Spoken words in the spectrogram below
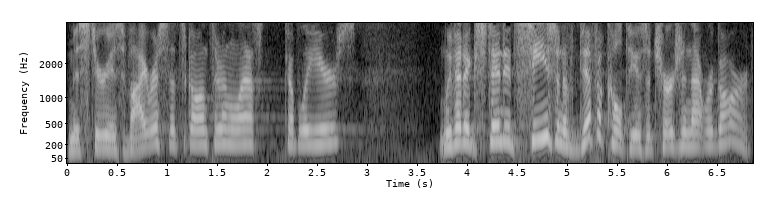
mysterious virus that's gone through in the last couple of years. We've had an extended season of difficulty as a church in that regard.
